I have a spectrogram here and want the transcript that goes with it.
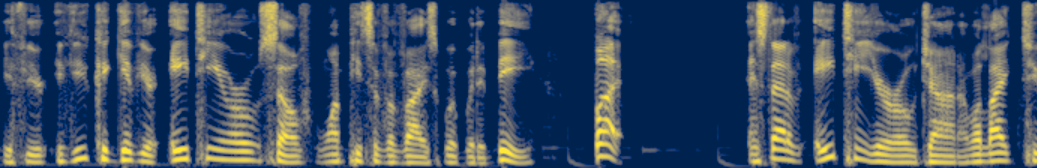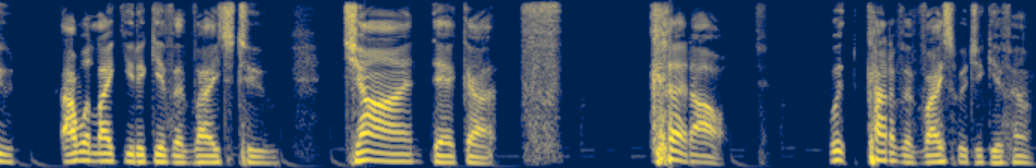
if you if you could give your 18 year old self one piece of advice, what would it be? But instead of 18 year old John, I would like to I would like you to give advice to John that got cut out. What kind of advice would you give him?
